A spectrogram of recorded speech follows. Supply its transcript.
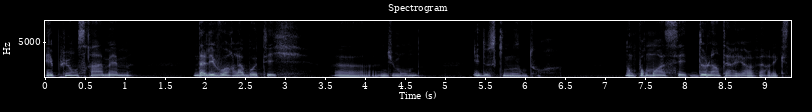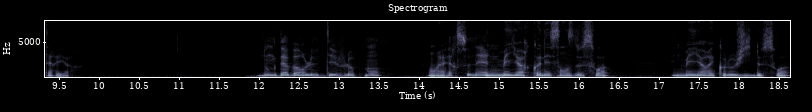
et plus on sera à même d'aller voir la beauté euh, du monde et de ce qui nous entoure. Donc pour moi, c'est de l'intérieur vers l'extérieur. Donc d'abord le développement personnel. Une meilleure connaissance de soi, une meilleure écologie de soi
